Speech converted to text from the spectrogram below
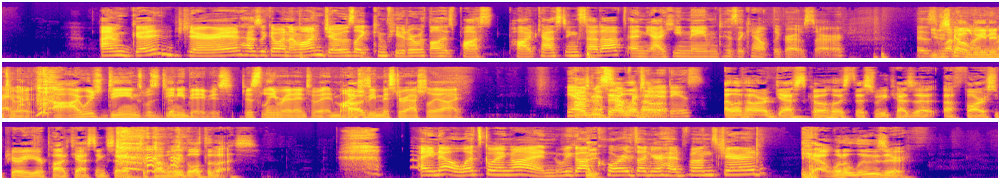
I'm good, Jared. How's it going? I'm on Joe's like computer with all his pos- podcasting setup, and yeah, he named his account the Grocer. You just gotta lean into right it. I-, I wish Dean's was Deanie Babies. Just lean right into it, and mine was, should be Mr. Ashley I. Yeah, I missed say, opportunities. I love how our guest co-host this week has a, a far superior podcasting setup to probably both of us. I know. What's going on? We got cords on your headphones, Jared? Yeah, what a loser.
